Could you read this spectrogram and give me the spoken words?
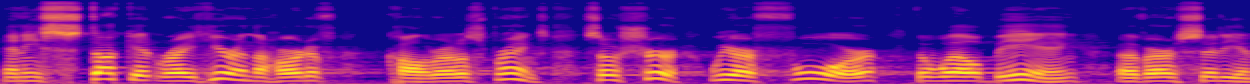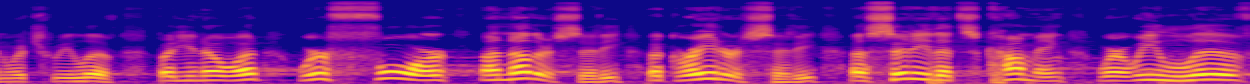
and he stuck it right here in the heart of Colorado Springs. So, sure, we are for the well being of our city in which we live. But you know what? We're for another city, a greater city, a city that's coming where we live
